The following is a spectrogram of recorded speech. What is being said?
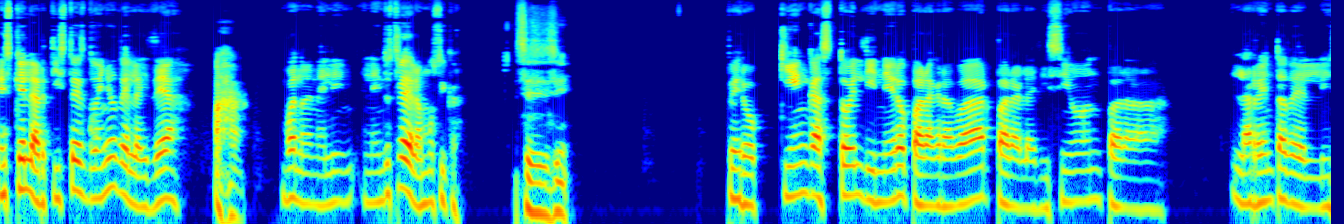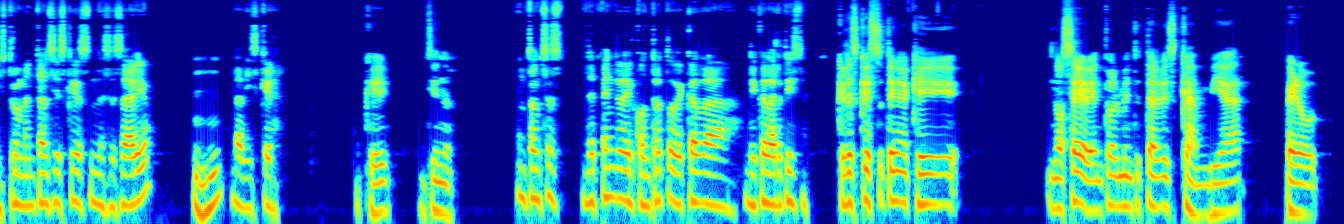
Es que el artista es dueño de la idea. Ajá. Bueno, en, el, en la industria de la música. Sí, sí, sí. Pero, ¿quién gastó el dinero para grabar, para la edición, para la renta del instrumental si es que es necesario? La disquera. Ok, entiendo. Entonces, depende del contrato de cada, de cada artista. ¿Crees que esto tenga que, no sé, eventualmente tal vez cambiar, pero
